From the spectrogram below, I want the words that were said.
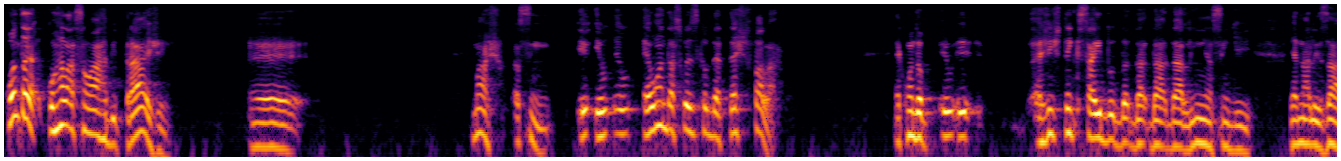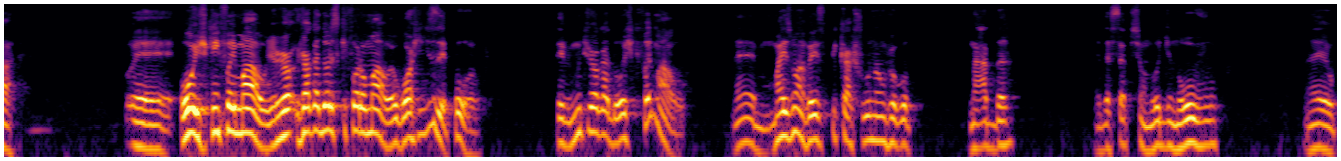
Quanto a, com relação à arbitragem, é... macho, assim, eu, eu, é uma das coisas que eu detesto falar. É quando eu, a gente tem que sair do, da, da, da, linha assim de, de analisar é, hoje, quem foi mal? Jogadores que foram mal, eu gosto de dizer, porra, teve muitos jogadores que foi mal. Né? Mais uma vez, Pikachu não jogou nada, né? decepcionou de novo. Né? O,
